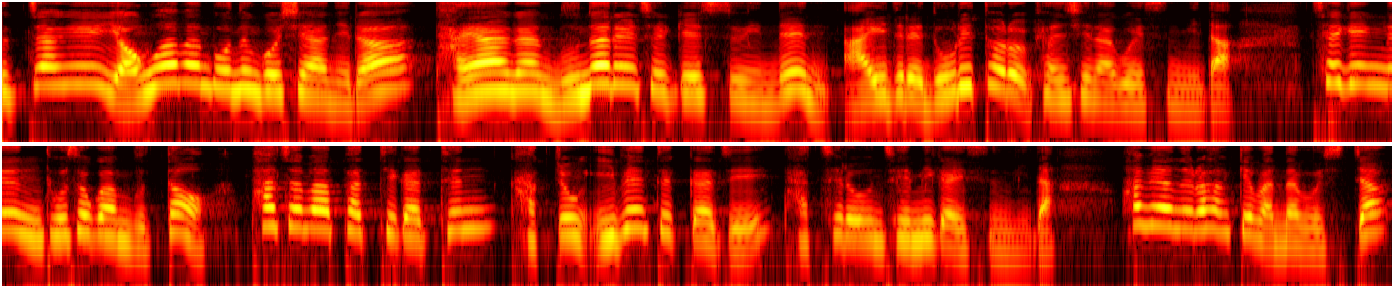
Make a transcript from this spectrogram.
극장이 영화만 보는 곳이 아니라 다양한 문화를 즐길 수 있는 아이들의 놀이터로 변신하고 있습니다. 책 읽는 도서관부터 파자마 파티 같은 각종 이벤트까지 다채로운 재미가 있습니다. 화면으로 함께 만나보시죠.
